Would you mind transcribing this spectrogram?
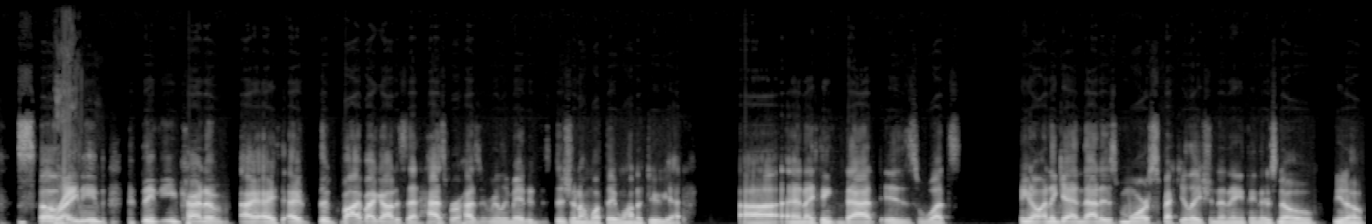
so Right. they need they need kind of I, I I the vibe I got is that Hasbro hasn't really made a decision on what they want to do yet. Uh, and I think that is what's you know, and again, that is more speculation than anything. There's no, you know,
